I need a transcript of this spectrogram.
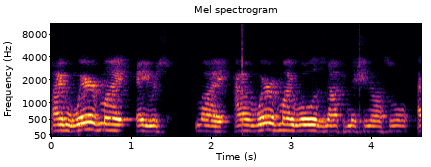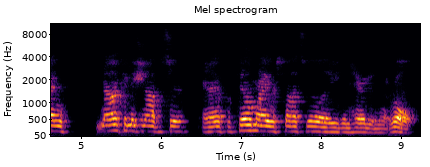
I am aware of my a my I am aware of my role as a non-commissioned officer. I will non-commissioned officer, and I will fulfill my responsibilities inherited in that role.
